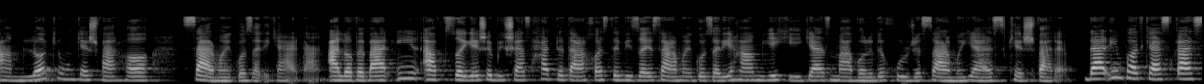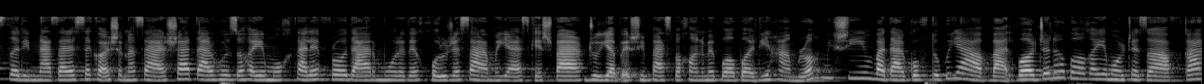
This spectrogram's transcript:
املاک اون کشورها سرمایه گذاری کردند. علاوه بر این افزایش بیش از حد درخواست ویزای سرمایه گذاری هم یکی دیگه از موارد خروج سرمایه از کشوره. در این پادکست قصد داریم نظر سه کارشناس ارشد در حوزه های مختلف رو در مورد خروج سرمایه از کشور جویا بشیم پس با خانم بابادی همراه میشیم و در گفتگوی اول با جناب آقای مرتزا افقه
